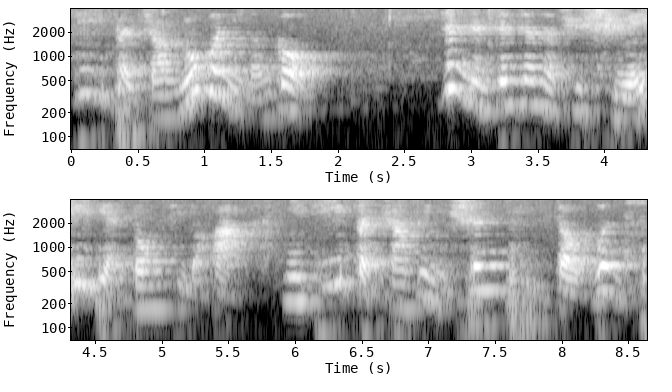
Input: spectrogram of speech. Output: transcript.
基本上如果你能够认认真真的去学一点东西的话，你基本上对你身体的问题，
